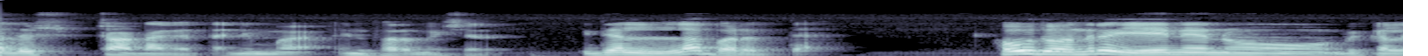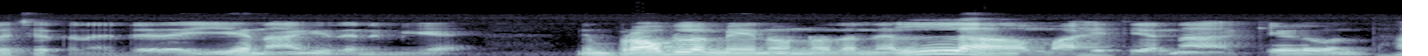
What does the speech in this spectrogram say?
ಅದು ಸ್ಟಾರ್ಟ್ ಆಗುತ್ತೆ ನಿಮ್ಮ ಇನ್ಫಾರ್ಮೇಷನ್ ಇದೆಲ್ಲ ಬರುತ್ತೆ. ಹೌದು ಅಂದರೆ ಏನೇನು ವಿಕಲಚೇತನ ಇದೆ, ಏನಾಗಿದೆ ನಿಮಗೆ? ನಿಮ್ಮ ಪ್ರಾಬ್ಲಮ್ ಏನು ಅನ್ನೋದನ್ನೆಲ್ಲ ಮಾಹಿತಿಯನ್ನು ಕೇಳುವಂತಹ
